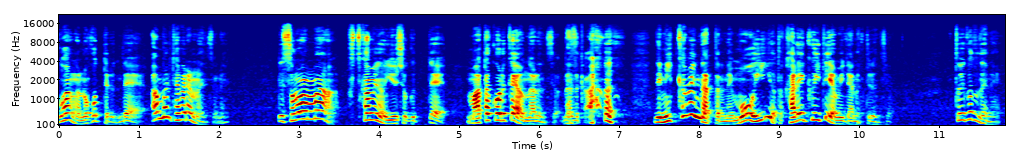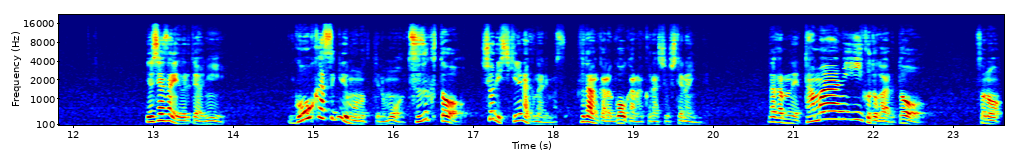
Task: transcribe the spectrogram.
ご飯が残ってるんであんまり食べられないんですよね。でそのまま2日目の夕食ってまたこれかよになるんですよ。なぜか。で3日目になったらねもういいよとカレー食いてよみたいになってるんですよ。ということでね吉田さんが言われたように豪華すぎるものっていうのも続くと処理しきれなくなります。普段から豪華な暮らしをしてないんで。だからねたまにいいことがあるとその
